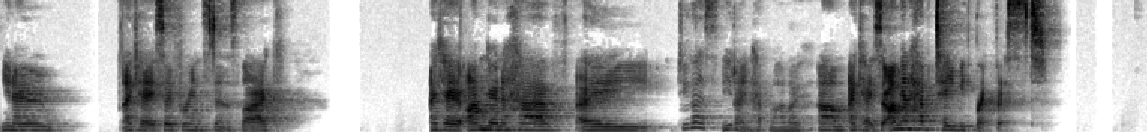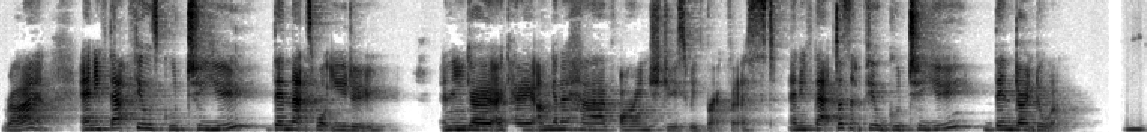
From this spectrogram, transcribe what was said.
you know, okay, so for instance, like okay, I'm going to have a, do you guys, you don't have Milo. Um, okay, so I'm going to have tea with breakfast, right? And if that feels good to you, then that's what you do. And then you go, okay, I'm going to have orange juice with breakfast. And if that doesn't feel good to you, then don't do it. Mm.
